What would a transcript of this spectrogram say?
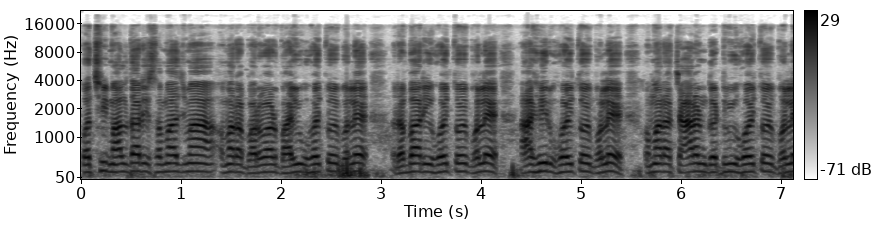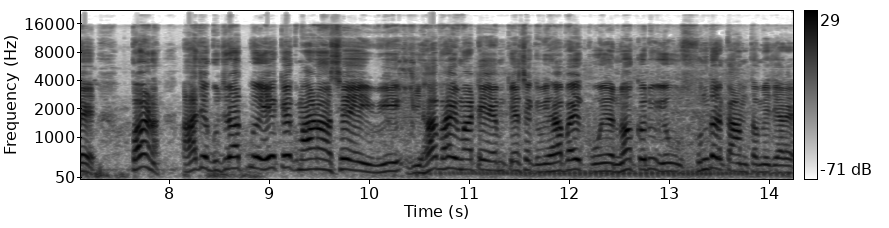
પછી માલધારી સમાજમાં અમારા ભરવાડ ભાઈઓ હોય તોય ભલે, રબારી હોય તોય ભલે, આહિર હોય તોય ભલે, અમારા ચારણ ગઢવી હોય તોય ભલે. પણ આજે ગુજરાતનો એક એક માણસ છે એ વિહાભાઈ માટે એમ કહે છે કે વિહાભાઈ કોઈએ ન કર્યું એવું સુંદર કામ તમે જ્યારે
